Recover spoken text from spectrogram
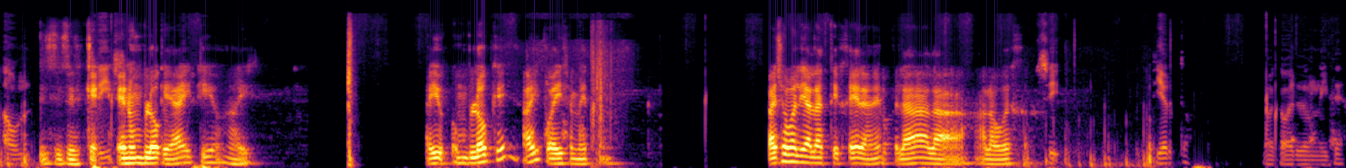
aún... Sí, sí, sí, es que Gris. en un bloque hay, tío, ahí. Hay un bloque, ahí, pues ahí se meten. Para eso valían las tijeras, ¿eh? Pelar a la, a la oveja. Sí. Cierto. Me acabas de dar una idea.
